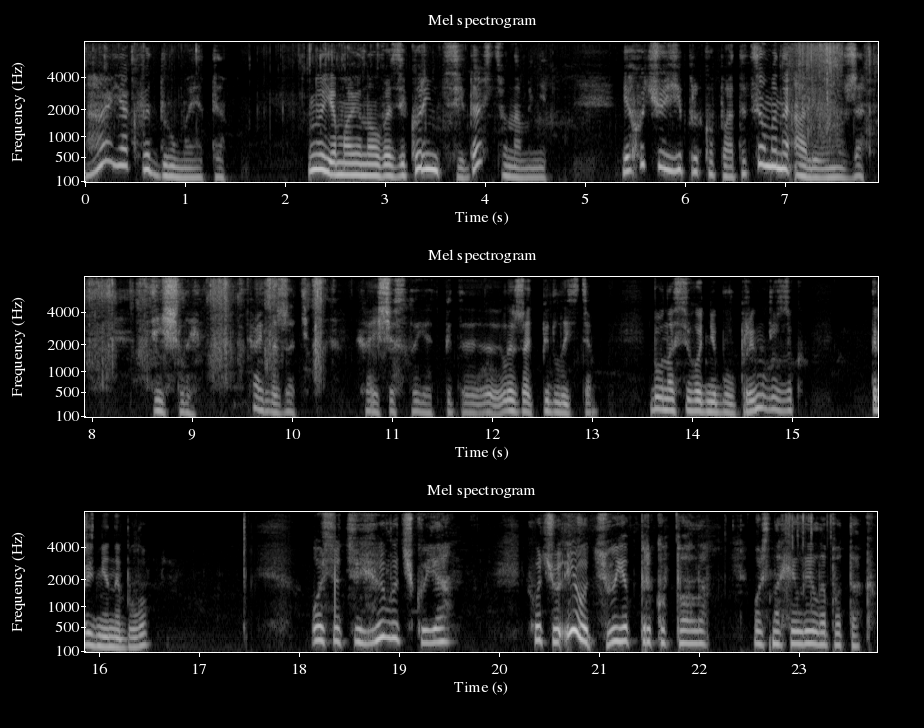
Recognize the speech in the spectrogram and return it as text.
А як ви думаєте? Ну, я маю на увазі корінці, дасть вона мені? Я хочу її прикопати. Це у мене аліуми вже зійшли. Хай лежать, хай ще стоять під, е, лежать під листям. Бо у нас сьогодні був приморозок, три дні не було. Ось оцю гілочку я хочу, і оцю я б прикопала. Ось нахилила потак.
